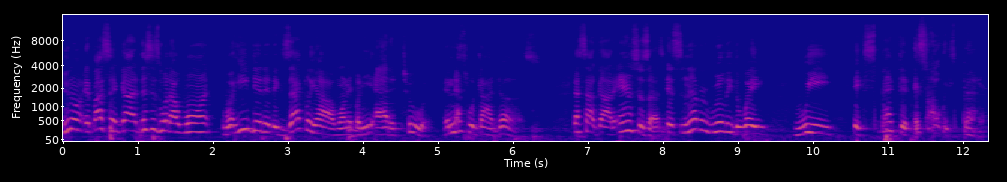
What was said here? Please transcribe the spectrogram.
You know, if I said, God, this is what I want, well, He did it exactly how I want it, but He added to it. And that's what God does. That's how God answers us. It's never really the way we expect it, it's always better.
